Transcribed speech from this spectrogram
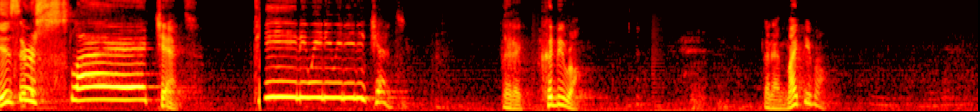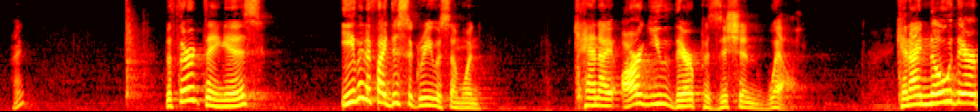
is there a slight chance, teeny weeny weeny chance, that I could be wrong? That I might be wrong? Right? The third thing is, even if I disagree with someone, can I argue their position well? Can I know their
